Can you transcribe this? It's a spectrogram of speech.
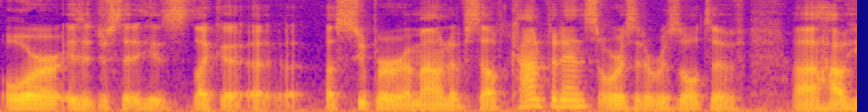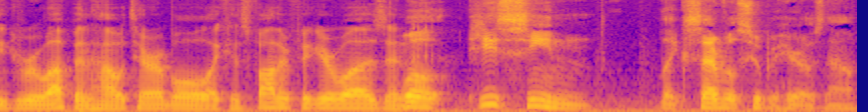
or is it just that he's like a, a, a super amount of self confidence, or is it a result of uh, how he grew up and how terrible like his father figure was? And Well, he's seen like several superheroes now.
